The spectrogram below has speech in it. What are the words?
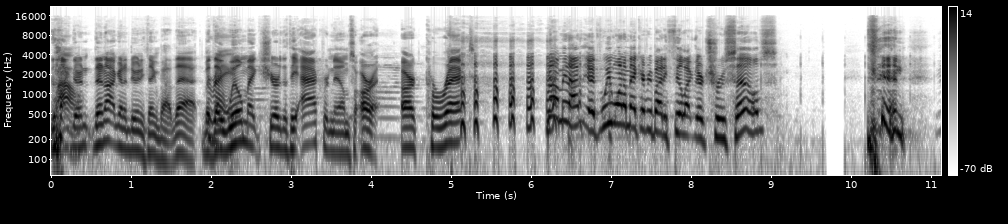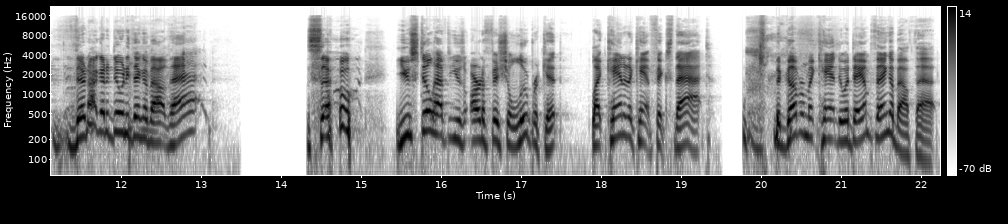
Like, Wow. they're, they're not going to do anything about that, but they will make sure that the acronyms are are correct. no, I mean, I, if we want to make everybody feel like their true selves, then they're not going to do anything about that. So you still have to use artificial lubricant. Like Canada can't fix that. The government can't do a damn thing about that.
